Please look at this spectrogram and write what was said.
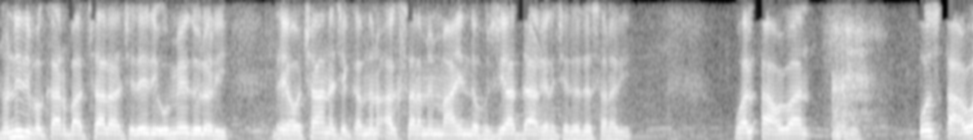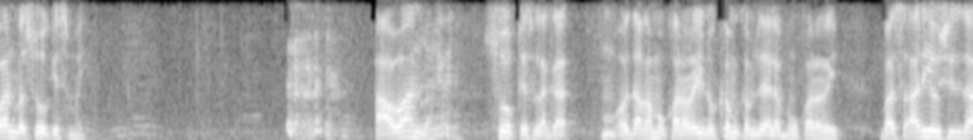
نو نه دي پکار بادشاہ لا چې دې امید لري د یو چانه چې کمونو اکثر مما عنده زیات دا غیر چې د سره دي والاعوان اوس اعوان بسو قسمه اعوان به سو قس لګه او دغه مقرری نو کم کم ځای له مقرری بس اری او سیز لا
